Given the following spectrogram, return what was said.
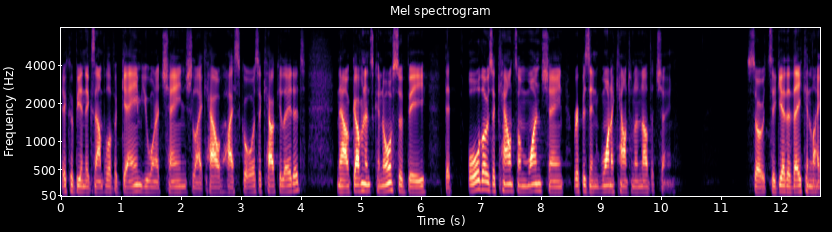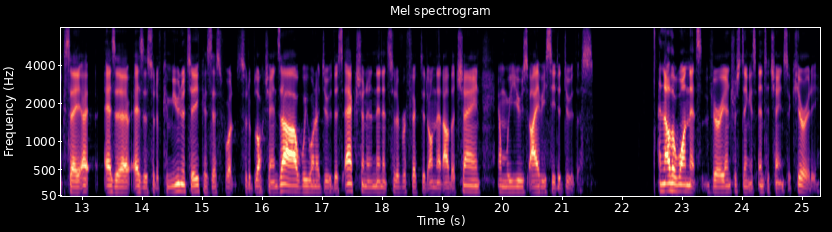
It could be an example of a game. You want to change like how high scores are calculated. Now, governance can also be that all those accounts on one chain represent one account on another chain. So together they can like say, uh, as a, as a sort of community, because that's what sort of blockchains are, we want to do this action, and then it's sort of reflected on that other chain, and we use IBC to do this. Another one that's very interesting is interchain security.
